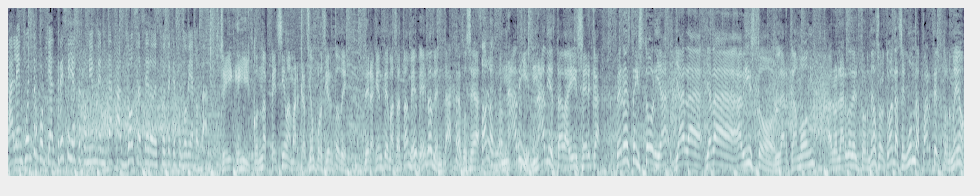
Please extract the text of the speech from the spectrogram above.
al encuentro porque al 13 ya se ponía en ventaja 2 a 0 después de que Segovia anotara. Sí, y con una pésima marcación, por cierto, de, de la gente de Mazatán. Ve, ve las ventajas, o sea, Solo nadie, nadie estaba ahí cerca. Pero esta historia ya la, ya la ha visto Larcamón a lo largo del torneo, sobre todo en la segunda parte del torneo.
